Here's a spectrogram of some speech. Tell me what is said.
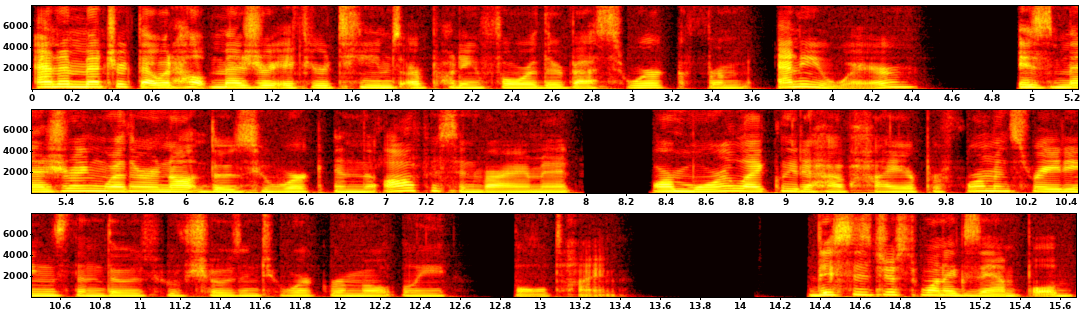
And a metric that would help measure if your teams are putting forward their best work from anywhere is measuring whether or not those who work in the office environment are more likely to have higher performance ratings than those who've chosen to work remotely full time. This is just one example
